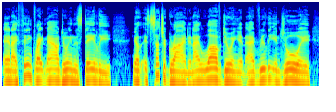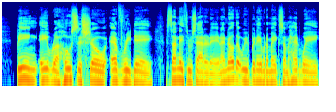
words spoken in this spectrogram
And i think right now doing this daily you know, it's such a grind and I love doing it. I really enjoy being able to host this show every day, Sunday through Saturday. And I know that we've been able to make some headway,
